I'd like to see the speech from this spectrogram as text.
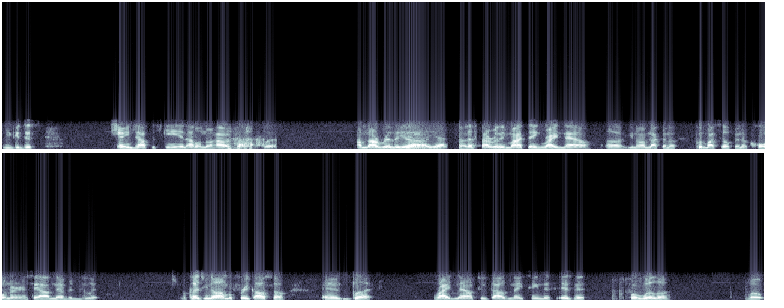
you could just change out the skin. I don't know how it goes, but I'm not really. yeah, Uh, yeah. no, that's not really my thing right now. Uh, you know, I'm not gonna put myself in a corner and say I'll never do it because you know I'm a freak also. And but right now, 2018, this isn't for Willa, but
